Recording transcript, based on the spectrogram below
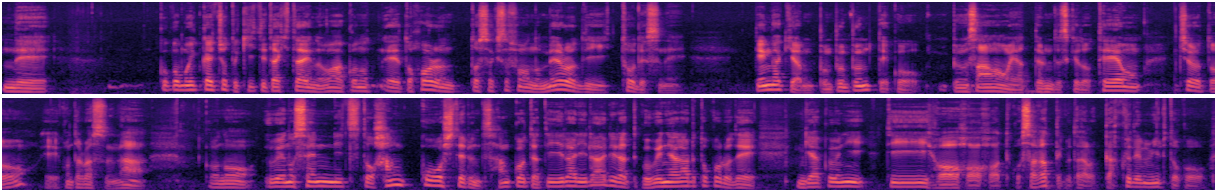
でここもう一回ちょっと聞いていただきたいのはこの、えーと、ホルンとサキソフォンのメロディーとですね弦楽器はプンプンプンってこう分散音をやってるんですけど低音チェロと、えー、コントラバスがこの上の旋律と反抗してるんです。反抗ってティーラリラリラってこう上に上がるところで逆にティーホーホーホーってこう下がっていくだから楽で見るとこう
